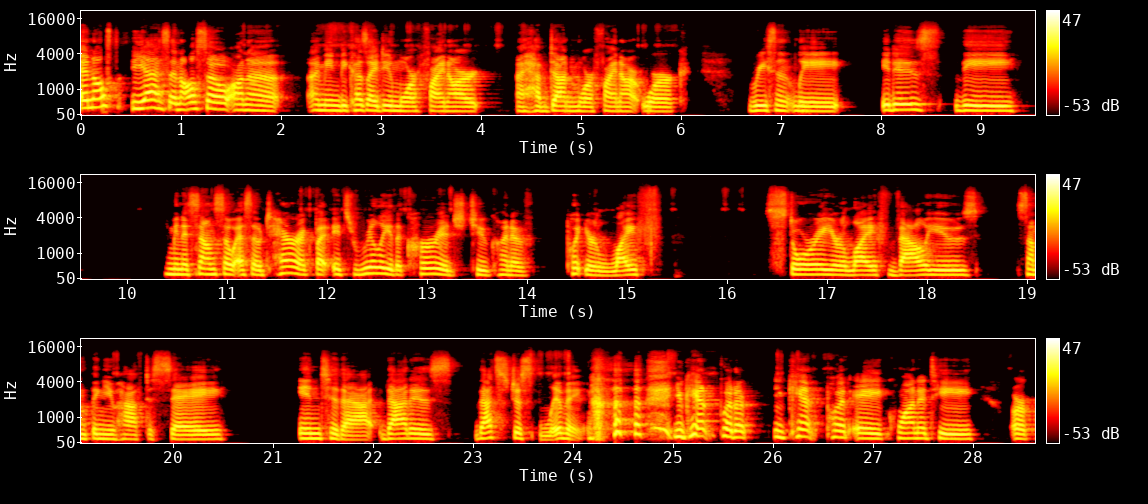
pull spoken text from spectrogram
And also, yes, and also on a, I mean, because I do more fine art, I have done more fine art work recently. It is the, I mean, it sounds so esoteric, but it's really the courage to kind of put your life story, your life values, something you have to say into that. That is, that's just living. you can't put a, you can't put a quantity or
